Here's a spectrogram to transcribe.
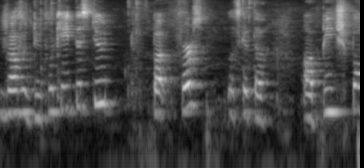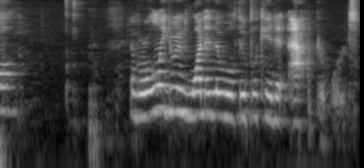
You can also duplicate this dude. But first, let's get the uh, beach ball. And we're only doing one and then we'll duplicate it afterwards.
